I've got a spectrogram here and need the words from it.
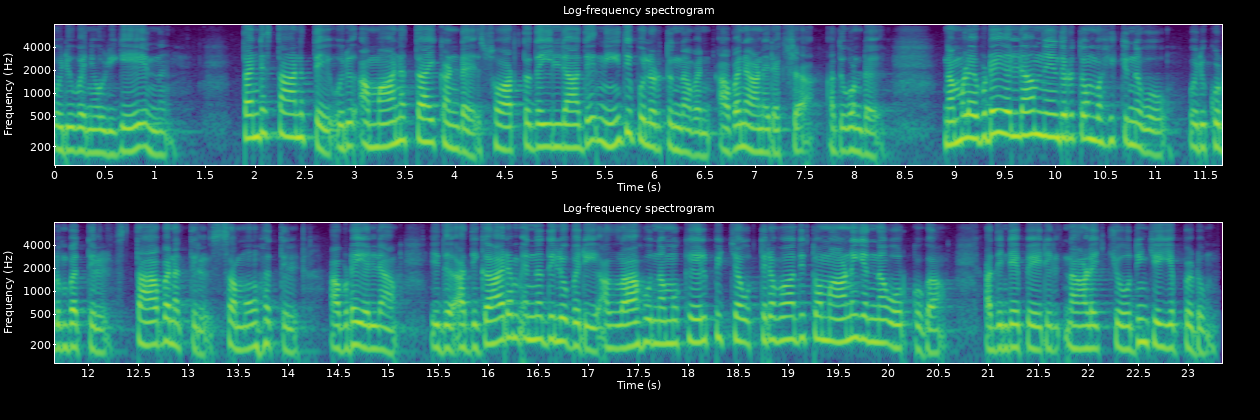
ഒരുവനൊഴികെ എന്ന്. തന്റെ സ്ഥാനത്തെ ഒരു അമാനത്തായി കണ്ട് സ്വാർത്ഥതയില്ലാതെ നീതി പുലർത്തുന്നവൻ അവനാണ് രക്ഷ. അതുകൊണ്ട് നമ്മൾ എവിടെയെല്ലാം നേതൃത്വം വഹിക്കുന്നുവോ ഒരു കുടുംബത്തിൽ സ്ഥാപനത്തിൽ സമൂഹത്തിൽ അവിടെയെല്ലാം ഇത് അധികാരം എന്നതിലുപരി അള്ളാഹു നമുക്ക് ഏൽപ്പിച്ച ഉത്തരവാദിത്വമാണ് എന്ന് ഓർക്കുക. അതിന്റെ പേരിൽ നാളെ ചോദ്യം ചെയ്യപ്പെടും.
